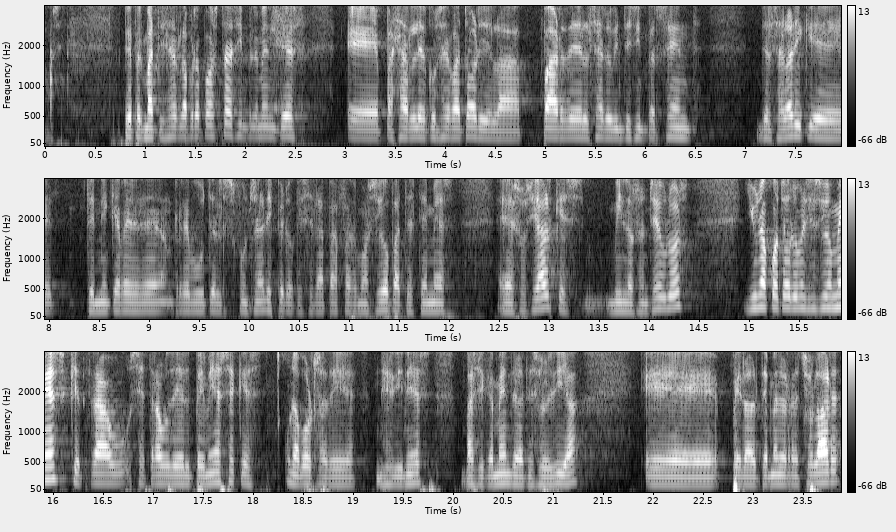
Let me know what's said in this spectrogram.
regidor. Bé, per matisar la proposta simplement és eh, passar-li al conservatori la part del 0,25% del salari que tenien que haver rebut els funcionaris però que serà per formació, per aquests temes eh, socials, que és 1.900 euros, i una quota d'urbanització més que trau, se trau del PMS, que és una bolsa de, de diners, bàsicament de la tesoreria, eh, per al tema del ratxolar.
